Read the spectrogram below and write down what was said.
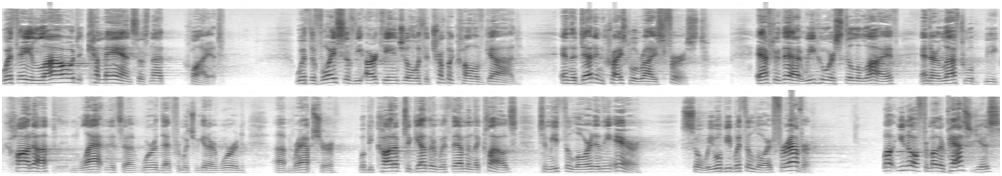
with a loud command, so it's not quiet, with the voice of the archangel and with the trumpet call of God, and the dead in Christ will rise first. After that, we who are still alive and are left will be caught up. In Latin, it's a word that from which we get our word um, rapture. Will be caught up together with them in the clouds to meet the Lord in the air so we will be with the Lord forever. Well, you know from other passages,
